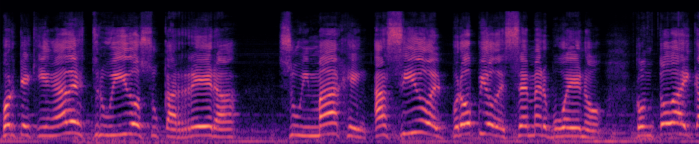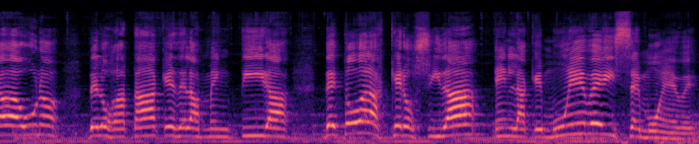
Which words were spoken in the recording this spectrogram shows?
Porque quien ha destruido su carrera, su imagen, ha sido el propio de Semer Bueno. Con todas y cada uno de los ataques, de las mentiras, de toda la asquerosidad en la que mueve y se mueve.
